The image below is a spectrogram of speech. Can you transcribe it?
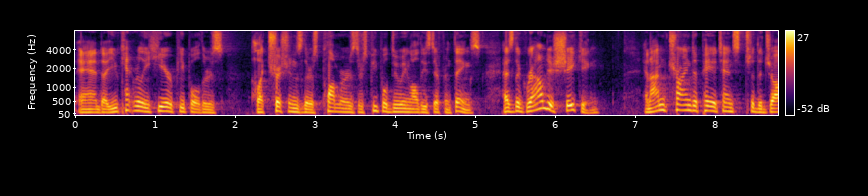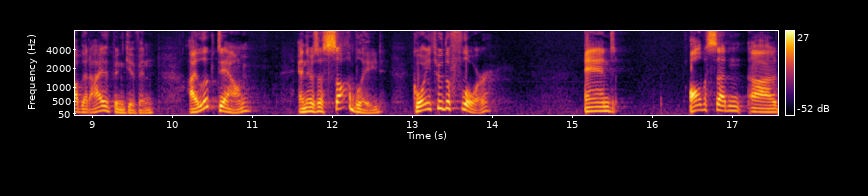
and uh, you can't really hear people. There's electricians, there's plumbers, there's people doing all these different things. As the ground is shaking, and I'm trying to pay attention to the job that I've been given, I look down, and there's a saw blade going through the floor, and all of a sudden, uh,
